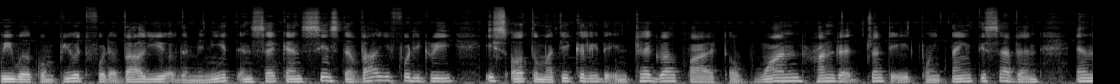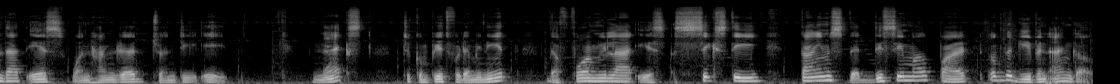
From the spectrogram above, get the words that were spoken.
we will compute for the value of the minute and second since the value for degree is automatically the integral part of 128.97 and that is 128. Next, to compute for the minute, the formula is 60 times the decimal part of the given angle.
